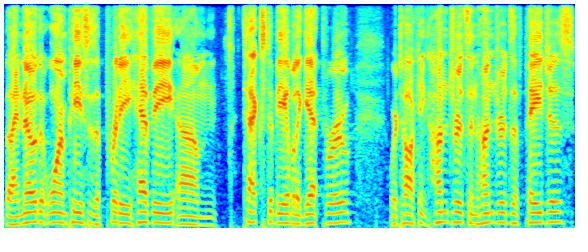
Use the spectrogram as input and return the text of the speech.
but I know that War and Peace is a pretty heavy um, text to be able to get through. We're talking hundreds and hundreds of pages.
